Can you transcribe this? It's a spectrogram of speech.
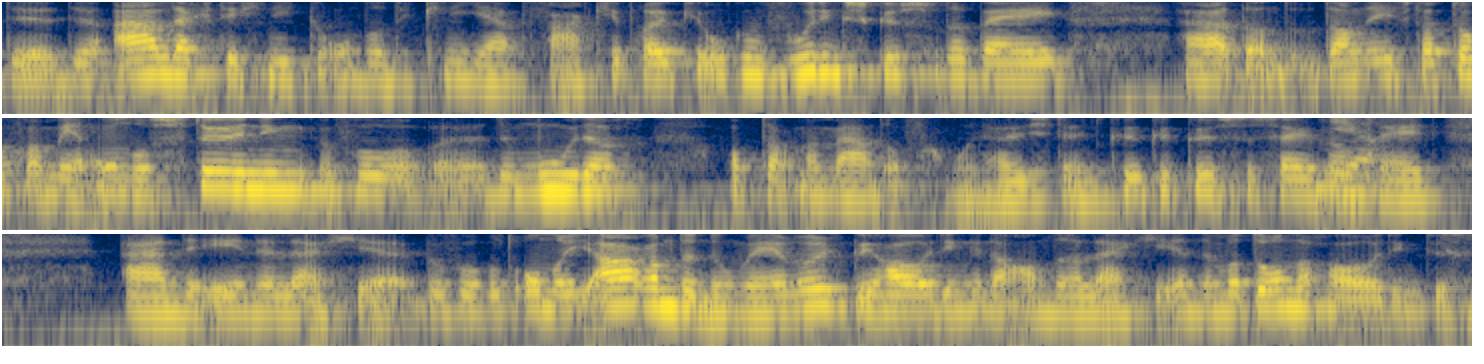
de, de aanlegtechnieken onder de knie hebt, vaak gebruik je ook een voedingskussen erbij. Ja, dan, dan heeft dat toch wat meer ondersteuning voor eh, de moeder op dat moment. Of gewoon huistuin, keukenkussen zeg ik Ja. altijd. En de ene leg je bijvoorbeeld onder je arm, dat noemen we een rugbyhouding. En de andere leg je in de Madonna-houding. Dus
